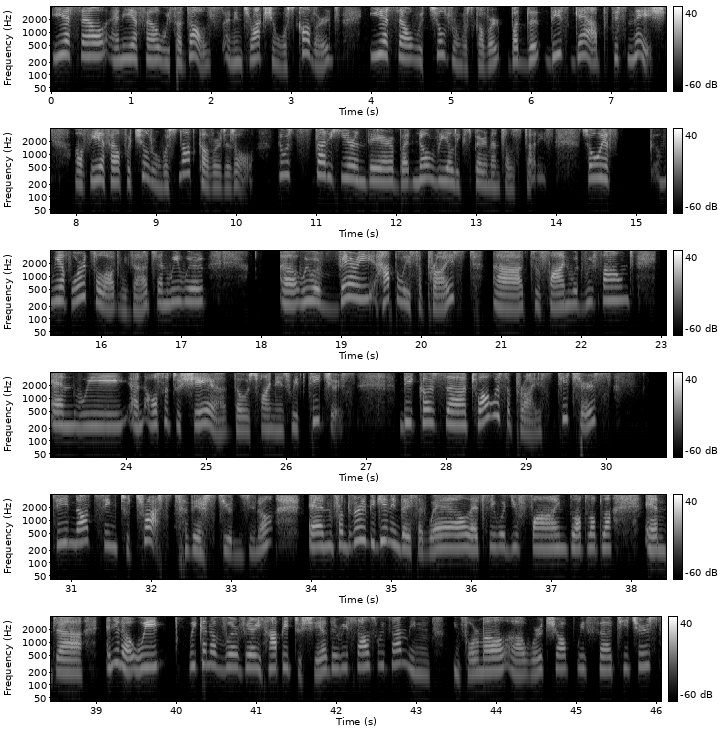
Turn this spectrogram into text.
ESL and EFL with adults and interaction was covered. ESL with children was covered, but the, this gap, this niche of EFL for children was not covered at all. There was study here and there, but no real experimental studies. So we have we have worked a lot with that, and we were uh, we were very happily surprised uh, to find what we found, and we and also to share those findings with teachers because uh, to our surprise, teachers did not seem to trust their students, you know. And from the very beginning, they said, "Well, let's see what you find," blah blah blah, and uh, and you know we we kind of were very happy to share the results with them in informal uh, workshop with uh, teachers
